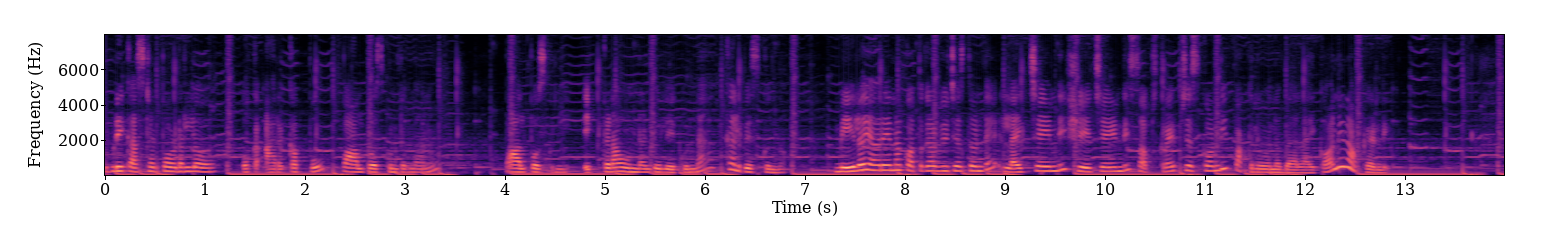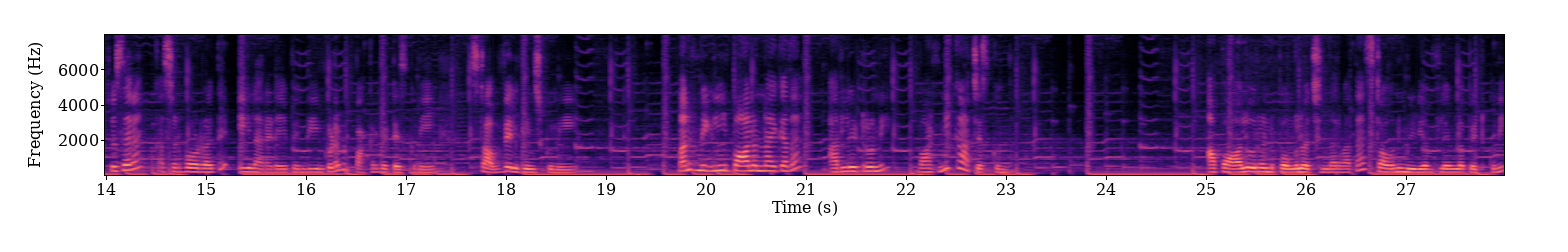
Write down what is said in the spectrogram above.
ఇప్పుడు ఈ కస్టర్డ్ పౌడర్లో ఒక అరకప్పు పాలు పోసుకుంటున్నాను. పాలు పోసుకుని ఎక్కడా ఉండంటూ లేకుండా కలిపేసుకుందాం. మీలో ఎవరైనా కొత్తగా వ్యూ చేస్తుంటే లైక్ చేయండి షేర్ చేయండి సబ్స్క్రైబ్ చేసుకోండి పక్కనే ఉన్న బెల్ ఐకాన్ని నొక్కండి. చూసారా? కస్టర్డ్ పౌడర్ అయితే ఇలా రెడీ అయిపోయింది. దీన్ని కూడా ఇప్పుడు పక్కన పెట్టేసుకుని స్టవ్ వెలిగించుకుని మనకు మిగిలిన పాలు ఉన్నాయి కదా అర లీటర్ని వాటిని కాచేసుకుందాం. ఆ పాలు రెండు పొంగులు వచ్చిన తర్వాత స్టవ్ని మీడియం ఫ్లేమ్లో పెట్టుకుని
